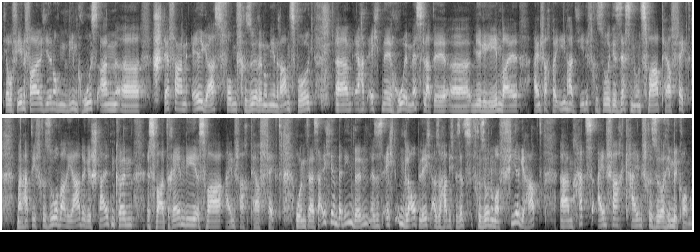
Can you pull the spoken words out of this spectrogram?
Ich habe auf jeden Fall hier noch einen lieben Gruß an äh, Stefan Elgas vom Friseurrenommee in Ravensburg. Ähm, er hat echt eine hohe Messlatte äh, mir gegeben, weil einfach bei ihm hat jede Frisur gesessen und zwar perfekt. Man hat die Frisur variabel gestalten können. Es war trendy, es war einfach perfekt. Und äh, seit ich hier in Berlin bin, es ist echt unglaublich. Also habe ich bis jetzt Frisur Nummer 4 gehabt ähm, hat es einfach kein Friseur hinbekommen.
